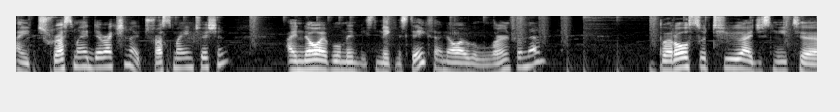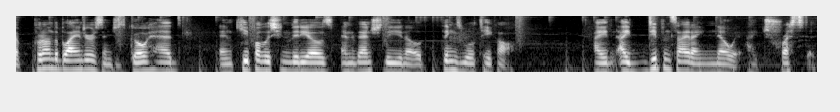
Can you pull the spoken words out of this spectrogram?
I trust my direction. I trust my intuition. I know I will make, make mistakes. I know I will learn from them. But also, too, I just need to put on the blinders and just go ahead and keep publishing videos. And eventually, you know, things will take off. I, I deep inside I know it. I trust it.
